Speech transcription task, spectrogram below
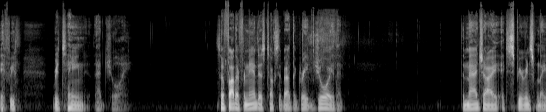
if we retain that joy. So, Father Fernandez talks about the great joy that the Magi experienced when they,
